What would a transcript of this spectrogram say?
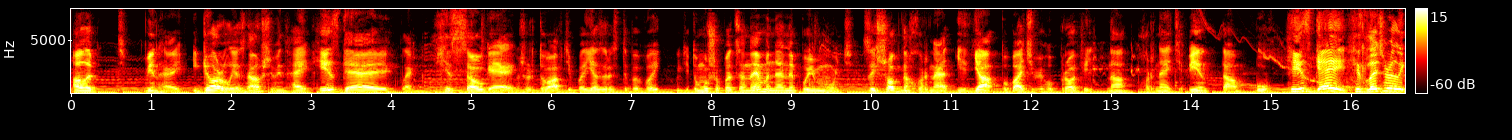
Але він гей. І girl, я знав, що він гей. He's gay. Like, he's so gay. Жартував, типу, я зараз тебе виїбу, тому що пацани мене не поймуть. Зайшов на хорнет, і я побачив його профіль на хорнеті. Він там був. He's gay! He's literally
